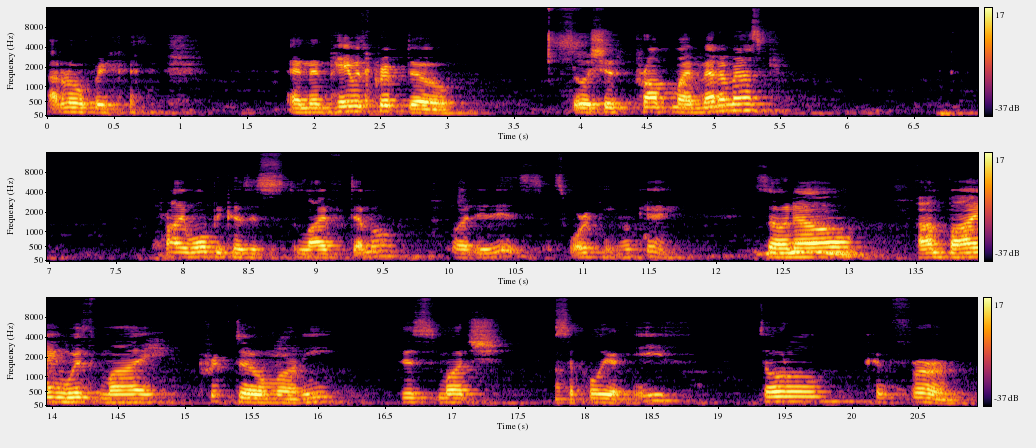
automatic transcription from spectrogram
I don't know if we, and then pay with crypto. So it should prompt my MetaMask. Probably won't because it's a live demo, but it is. It's working. Okay. So now I'm buying with my crypto money, this much Sepolia ETH, total, confirm.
